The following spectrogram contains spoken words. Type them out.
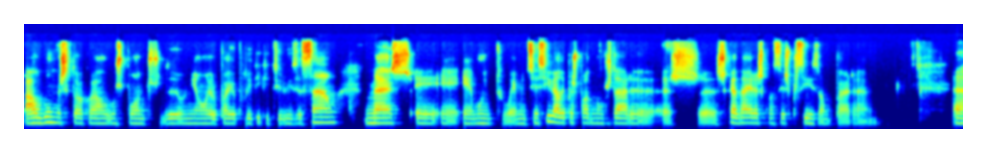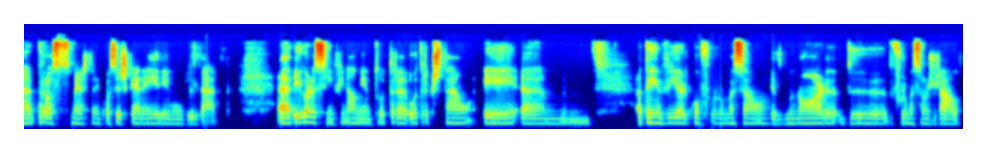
algumas que tocam a alguns pontos de União Europeia Política e Teorização, mas é, é, é, muito, é muito sensível e depois pode não vos dar as, as cadeiras que vocês precisam para, uh, para o semestre em que vocês querem ir em mobilidade. Uh, e agora sim, finalmente, outra, outra questão é, um, tem a ver com a formação de menor, de, de formação geral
